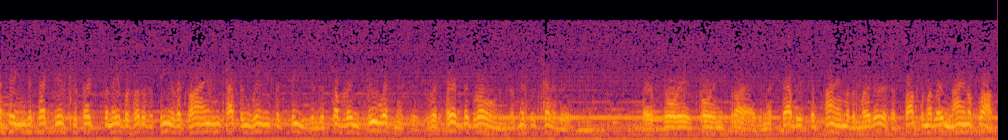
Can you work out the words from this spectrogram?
Dispatching detectives to search the neighborhood of the scene of the crime, Captain Wynn succeeds in discovering two witnesses who had heard the groans of Mrs. Kennedy. Their stories coincide and establish the time of the murder as approximately 9 o'clock.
